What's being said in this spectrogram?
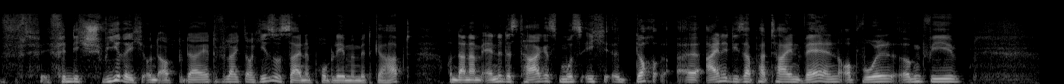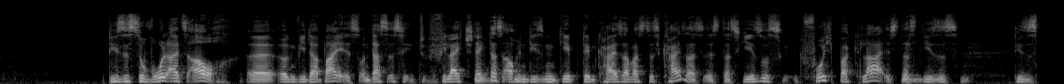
finde ich schwierig und ob da hätte vielleicht auch Jesus seine Probleme mit gehabt. Und dann am Ende des Tages muss ich äh, doch äh, eine dieser Parteien wählen, obwohl irgendwie dieses sowohl als auch äh, irgendwie dabei ist. Und das ist, vielleicht steckt das auch in diesem Gebt dem Kaiser, was des Kaisers ist, dass Jesus furchtbar klar ist, dass dieses, dieses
